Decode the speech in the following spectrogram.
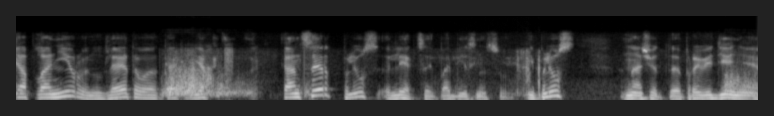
Я планирую, но для этого как я хочу концерт плюс лекция по бизнесу. И плюс, значит, проведение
